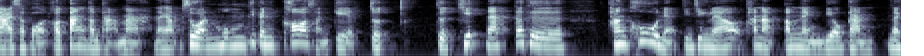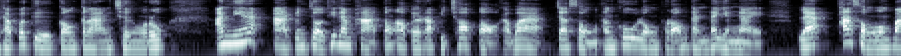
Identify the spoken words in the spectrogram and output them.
กายสปอร์ตเขาตั้งคำถามมานะครับ ส่วนมุมที่เป็นข้อสังเกตจุดจุดคิดนะ ก็คือ ทั้งคู่เนี่ยจริง ๆ แล้วถนัดตำแหน่งเดียวกันนะครับก็คือกองกลางเชิงรุก อันเนี้ยอาจเป็นโจทย์ที่แลมพาร์ดต้องเอาไปรับผิดชอบต่อครับว่าจะส่งทั้งคู่ลงพร้อมกันได้ยังไง และถ้าส่งลงไป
